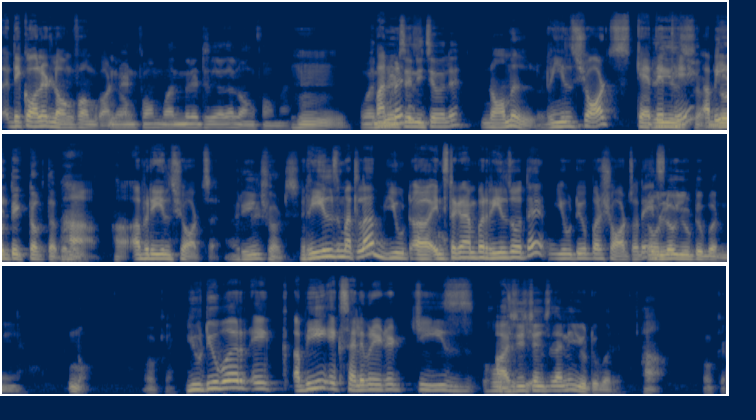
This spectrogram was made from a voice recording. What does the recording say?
they call it long form content long form one minute से ज़्यादा लॉन्ग फॉर्म है। हम्म। वन One मिनट से नीचे वाले? नॉर्मल रील्स शॉर्ट्स कहते थे अभी जो टिकटॉक तक हाँ हाँ अब रील शॉर्ट्स है। रील शॉर्ट्स रील्स मतलब इंस्टाग्राम पर रील्स होते हैं यूट्यूब पर शॉर्ट्स होते तो हैं लोग यूट्यूबर नहीं है. ओके यूट्यूबर एक अभी एक सेलिब्रेटेड चीज़ हो आशीष चंचलानी यूट्यूबर है। हाँ। ओके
